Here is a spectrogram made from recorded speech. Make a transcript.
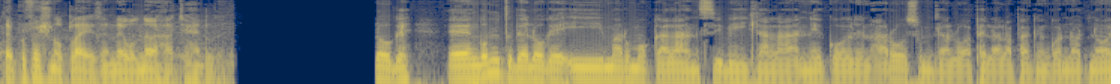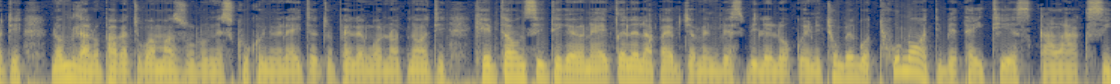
they're professional players and they will know how to handle it. Loke eh ngomgcibelo ke iMarumo Gallants beyidlala neGolden Arrows umdlalo waphela lapha ke ngoNorth North nomdlalo phakathi kwaMazulu neSikhukhuni United uphele ngoNorth North. Cape Town City ke yona icele lapha eBgerman besibile logweni ithumbe ngo2 North betha iTS Galaxy.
